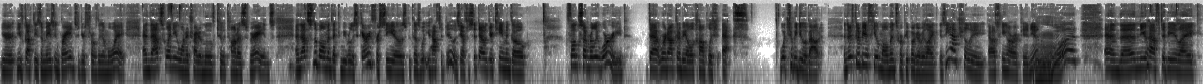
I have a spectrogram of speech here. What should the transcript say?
You're you've got these amazing brains and you're throwing them away. And that's when you want to try to move to autonomous brains. And that's the moment that can be really scary for CEOs because what you have to do is you have to sit down with your team and go, folks, I'm really worried that we're not going to be able to accomplish X. What should we do about it? And there's going to be a few moments where people are going to be like, is he actually asking our opinion? Mm-hmm. What? And then you have to be like,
